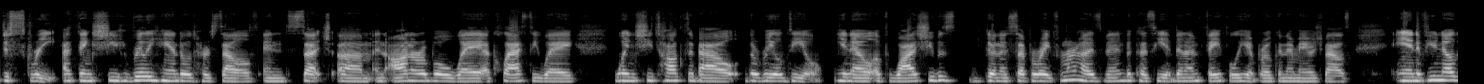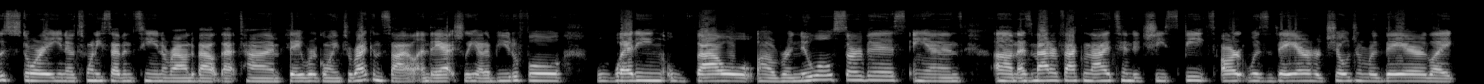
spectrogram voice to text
discreet. I think she really handled herself in such um, an honorable way, a classy way when she talked about the real deal, you know, of why she was going to separate from her husband because he had been unfaithful, he had broken their marriage vows. And if you know the story, you know, 2017 around about that time, they were going to reconcile and they actually had a beautiful wedding vow uh, renewal service and um, as a matter of fact when i attended she speaks art was there her children were there like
